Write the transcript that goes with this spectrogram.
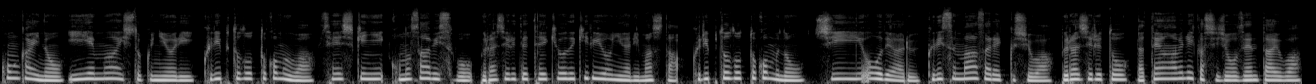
今回の EMI 取得により、クリプト .com は正式にこのサービスをブラジルで提供できるようになりました。クリプト .com の CEO であるクリス・マーザレック氏は、ブラジルとラテンアメリカ市場全体は、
